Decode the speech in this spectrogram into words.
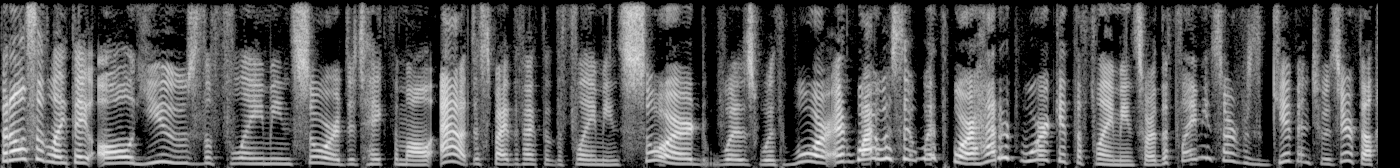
but also like they all use the flaming sword to take them all out despite the fact that the flaming sword was with war. And why was it with war? How did war get the flaming sword? The flaming sword was given to Aziraphale,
